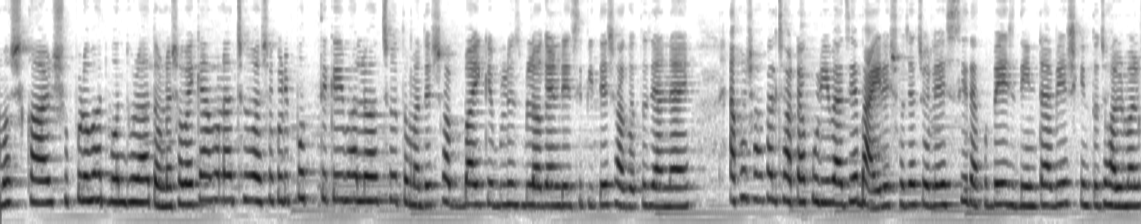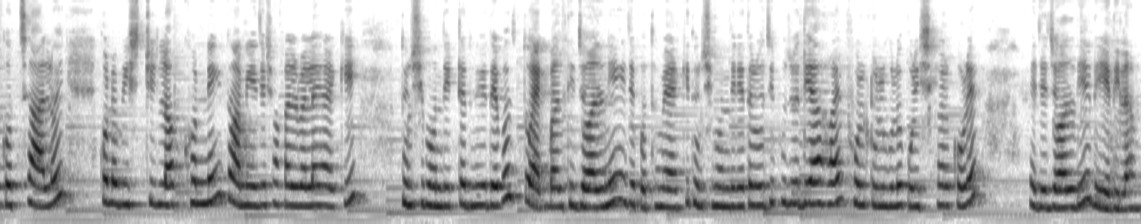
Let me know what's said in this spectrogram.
নমস্কার, সুপ্রভাত বন্ধুরা, তোমরা সবাই কেমন আছো? আশা করি প্রত্যেকেই ভালো আছো। তোমাদের সবাইকে ব্লুজ ব্লগ অ্যান্ড রেসিপিতে স্বাগত জানাই। এখন সকাল ছটা কুড়ি বাজে, বাইরে সোজা চলে এসেছি। দেখো, বেশ দিনটা বেশ কিন্তু ঝলমল করছে আলোয়। কোনো বৃষ্টির লক্ষণ নেই। তো আমি এই যে সকালবেলায় আর কি তুলসী মন্দিরটা ধুয়ে দেব। তো এক বালতি জল নিয়ে যে প্রথমে আর কি তুলসী মন্দিরে তো রোজই পুজো দেওয়া হয়। ফুল টুলগুলো পরিষ্কার করে এই যে জল দিয়ে দিয়ে দিলাম।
